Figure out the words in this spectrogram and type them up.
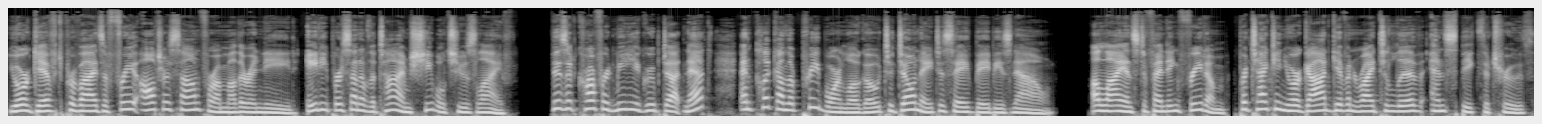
Your gift provides a free ultrasound for a mother in need. 80% of the time, she will choose life. Visit CrawfordMediaGroup.net and click on the Preborn logo to donate to Save Babies Now. Alliance Defending Freedom, protecting your God given right to live and speak the truth.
